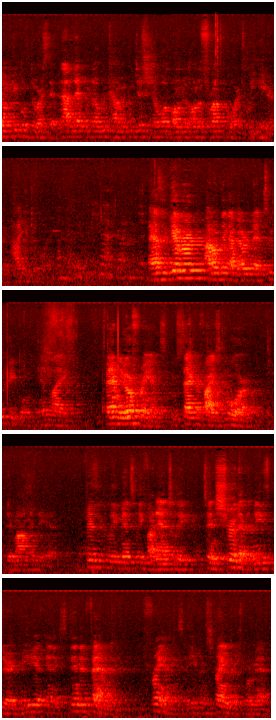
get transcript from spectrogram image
on people's doorstep, not letting them know we're coming. We just show up on the, on the front porch. We here. How you doing? As a giver, I don't think I've ever met two people in life, family or friends, who sacrificed more than mom and dad, physically, mentally, financially, to ensure that the needs of their immediate and extended family, friends, and even strangers were met.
